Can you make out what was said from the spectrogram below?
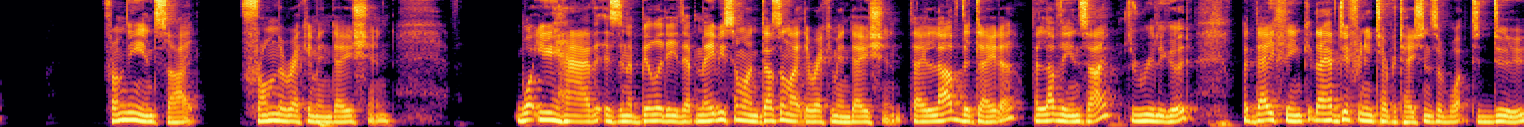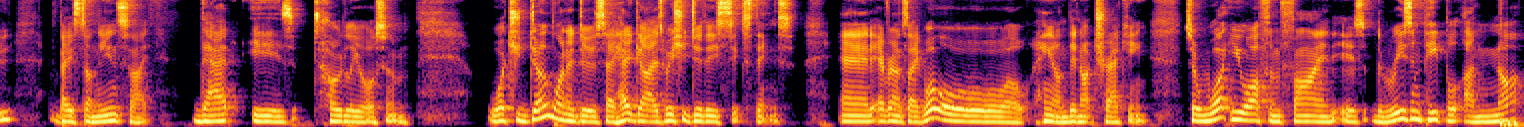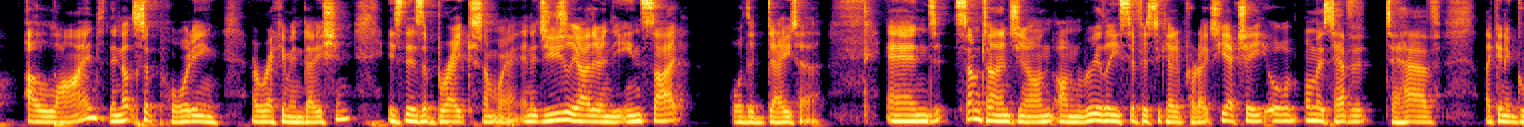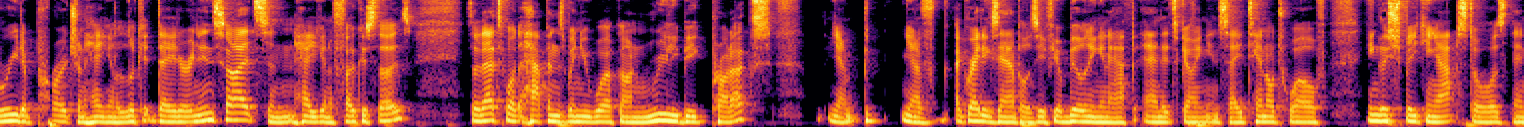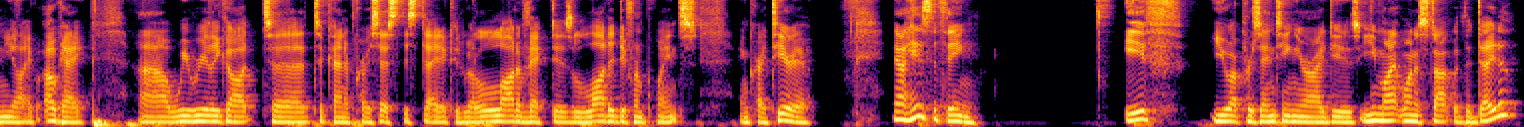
from the insight, from the recommendation, what you have is an ability that maybe someone doesn't like the recommendation. They love the data, they love the insight, it's really good, but they think they have different interpretations of what to do based on the insight. That is totally awesome. What you don't want to do is say, hey guys, we should do these six things. And everyone's like, whoa, whoa, whoa, whoa, whoa, hang on, they're not tracking. So, what you often find is the reason people are not aligned, they're not supporting a recommendation, is there's a break somewhere. And it's usually either in the insight or the data. And sometimes, you know, on, on really sophisticated products, you actually almost have to have like an agreed approach on how you're going to look at data and insights and how you're going to focus those. So that's what happens when you work on really big products. You know, you know, a great example is if you're building an app and it's going in, say, 10 or 12 English speaking app stores, then you're like, okay, uh, we really got to, to kind of process this data because we've got a lot of vectors, a lot of different points and criteria. Now, here's the thing if you are presenting your ideas, you might want to start with the data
